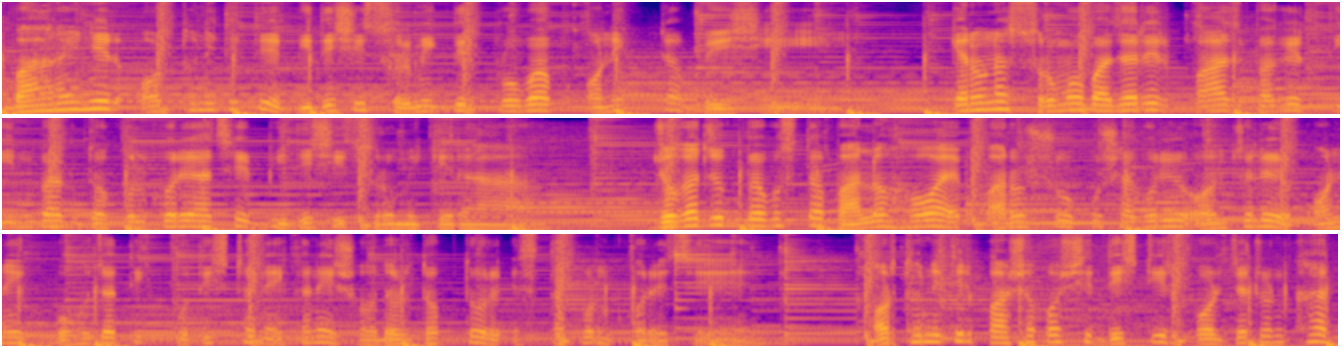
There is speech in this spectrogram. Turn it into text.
বাহরাইনের অর্থনীতিতে বিদেশি শ্রমিকদের প্রভাব অনেকটা বেশি। কেননা শ্রমবাজারের পাঁচ ভাগের তিন ভাগ দখল করে আছে বিদেশি শ্রমিকেরা। যোগাযোগ ব্যবস্থা ভালো হওয়ায় পারস্য উপসাগরীয় অঞ্চলে অনেক বহুজাতিক প্রতিষ্ঠান এখানে সদর দপ্তর স্থাপন করেছে। অর্থনীতির পাশাপাশি দেশটির পর্যটন খাত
